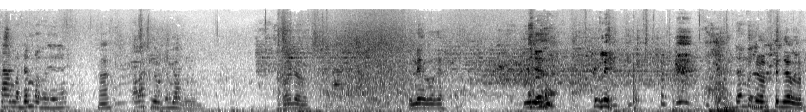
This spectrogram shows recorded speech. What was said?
Nah, medem loh kerjanya. Hah? Alas belum pegang belum. Waduh. Boleh pakai. Iya. Boleh. Medem Udah kenyal loh.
